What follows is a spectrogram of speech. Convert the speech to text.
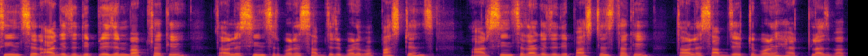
সিন্সের আগে যদি প্রেজেন্ট ভাব থাকে, তাহলে সিন্সের পরে সাবজেক্টের পরে পাস্ট টেন্স আর সিন্সের আগে যদি পাস্ট টেন্স থাকে, তাহলে সাবজেক্টের পরে হ্যাড প্লাস ভাব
